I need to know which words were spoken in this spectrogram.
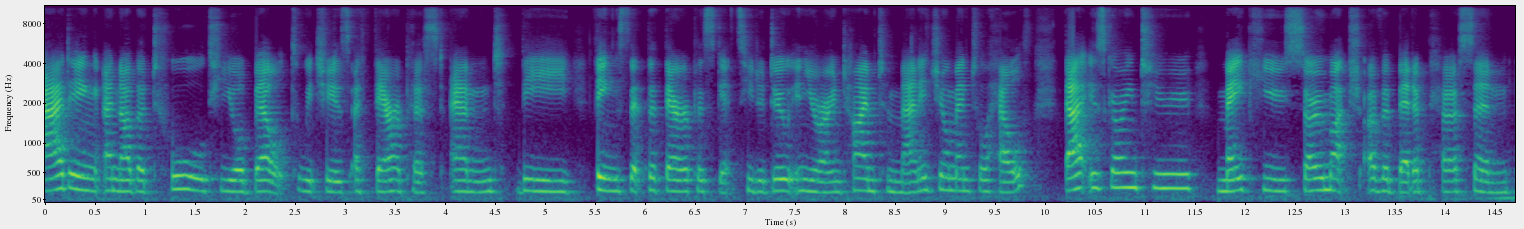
adding another tool to your belt, which is a therapist and the things that the therapist gets you to do in your own time to manage your mental health, that is going to make you so much of a better person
